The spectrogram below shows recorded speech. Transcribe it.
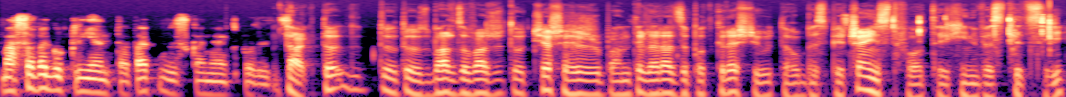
masowego klienta, tak, uzyskania ekspozycji. Tak, to, to, to jest bardzo ważne. To cieszę się, że Pan tyle razy podkreślił to bezpieczeństwo tych inwestycji.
